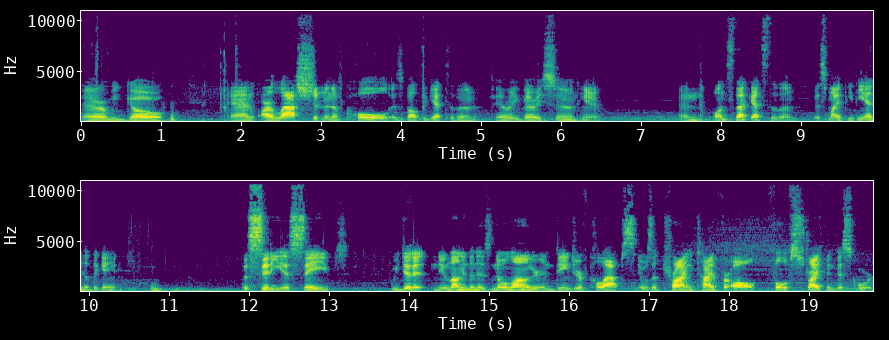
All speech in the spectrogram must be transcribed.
There we go. And our last shipment of coal is about to get to them very, very soon here. And once that gets to them, this might be the end of the game. The city is saved. We did it. New London is no longer in danger of collapse. It was a trying time for all, full of strife and discord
